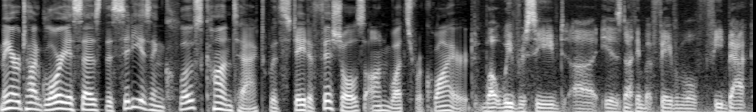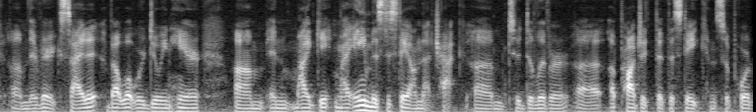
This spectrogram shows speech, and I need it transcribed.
Mayor Todd Gloria says the city is in close contact with state officials on what's required. What we've received uh, is nothing but favorable feedback. Um, they're very excited about what we're doing here, um, and my ga- my aim is to stay on that track um, to deliver uh, a project that the state can support.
